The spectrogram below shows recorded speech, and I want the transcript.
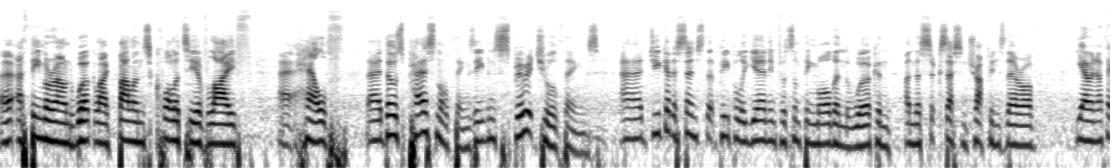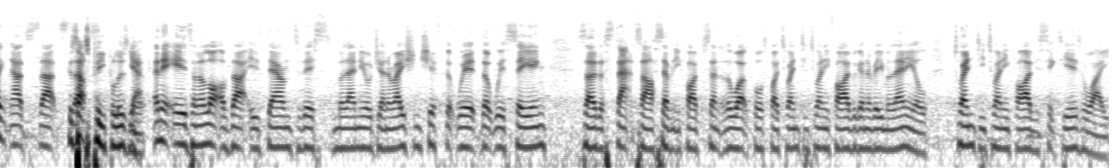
uh, a theme around work-life balance, quality of life, uh, health, uh, those personal things, even spiritual things. Uh, do you get a sense that people are yearning for something more than the work and, and the success and trappings thereof? Yeah, and I think that's that's Because that's, people, isn't yeah, it? and it is, and a lot of that is down to this millennial generation shift that we're that we're seeing. So the stats are 75% of the workforce by 2025 are going to be millennial. 2025 is six years away.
